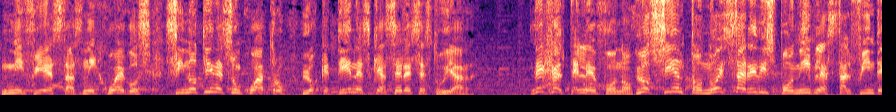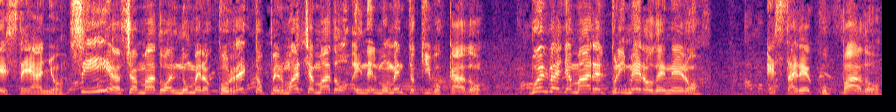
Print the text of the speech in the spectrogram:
ni fiestas, ni juegos. Si no tienes un 4, lo que tienes que hacer es estudiar. Deja el teléfono. Lo siento, no estaré disponible hasta el fin de este año. Sí, has llamado al número correcto, pero me has llamado en el momento equivocado. Vuelve a llamar el primero de enero. Estaré ocupado.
